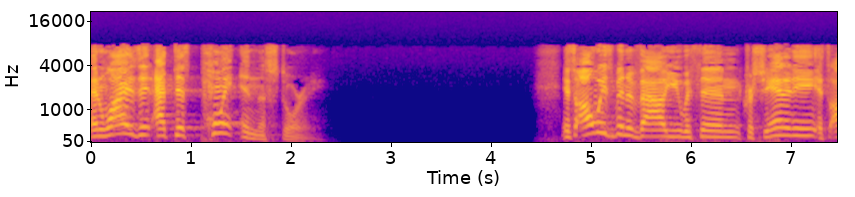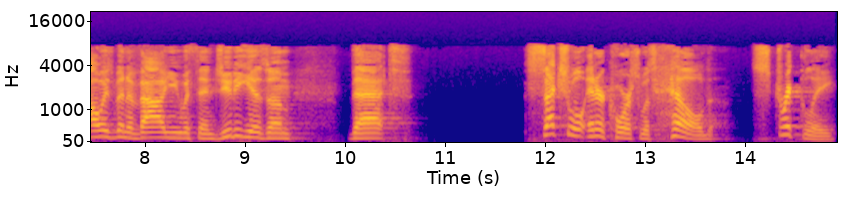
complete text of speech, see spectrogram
And why is it at this point in the story? It's always been a value within Christianity, it's always been a value within Judaism that sexual intercourse was held strictly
